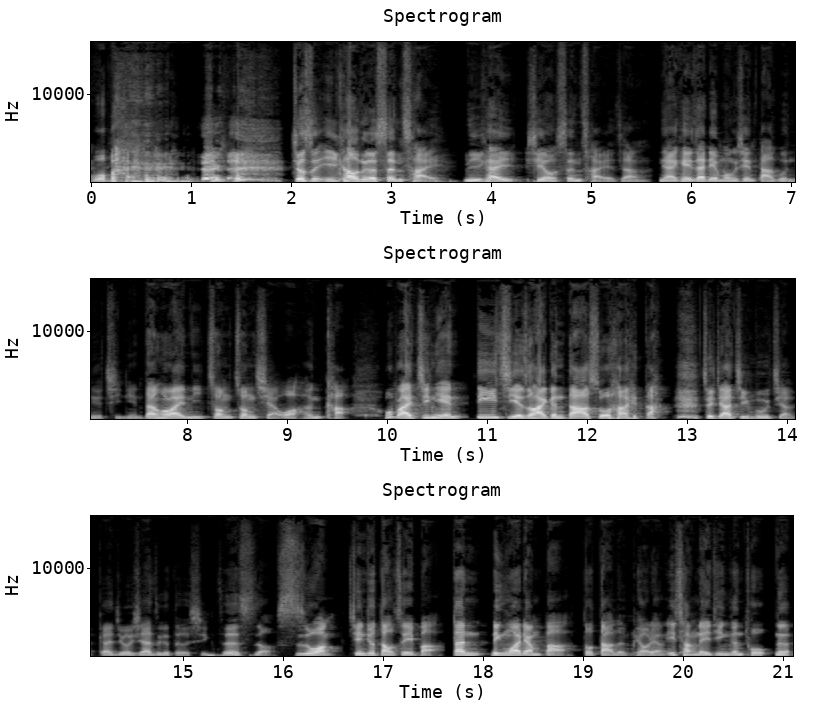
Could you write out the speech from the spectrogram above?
我本来 就是依靠那个身材，你一开始先有身材，这样你还可以在联盟先打滚个几年。但后来你撞撞起来，哇，很卡。我本来今年第一集的时候还跟大家说还打最佳进步奖，感觉我现在这个德行真的是哦，失望。今天就倒这一把，但另外两把都打得很漂亮。一场雷霆跟拓那个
